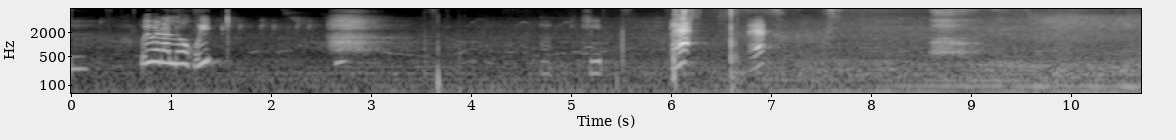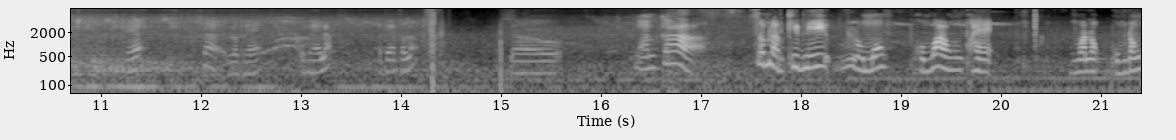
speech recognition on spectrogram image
มวิเวลาโลกวิฮ่าคลิปแพะแพะแพะใช่เราแพ้เราแพ้แล้วเราแพ้กันแล้วเรางั้นก็สำหรับคลิปนี้ผมว่า ผมว่าผมแพ้วันผมต้อง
